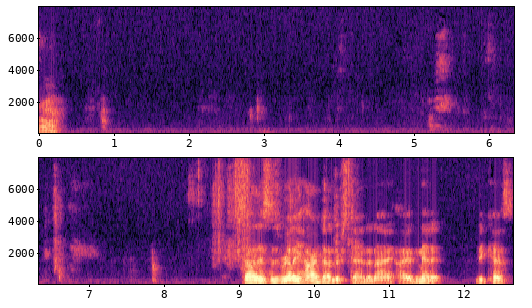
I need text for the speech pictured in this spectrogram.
Yeah. Some of this is really hard to understand, and I, I admit it, because,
